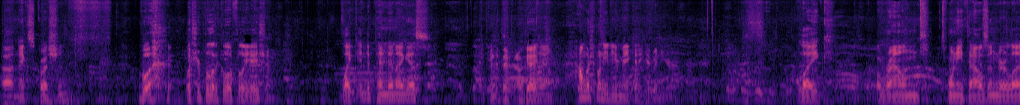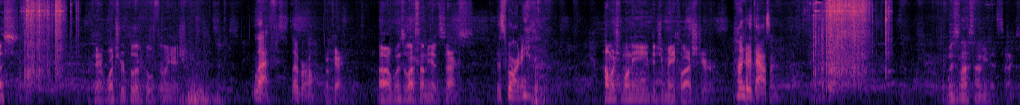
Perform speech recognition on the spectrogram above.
Uh, next question. What, what's your political affiliation? Like independent, I guess. Independent, okay. Yeah. How much money do you make in a given year? Like around 20,000 or less. Okay, what's your political affiliation? Left, liberal. Okay. Uh, when's the last time you had sex? This morning. How much money did you make last year? 100,000. When's the last time you had sex?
